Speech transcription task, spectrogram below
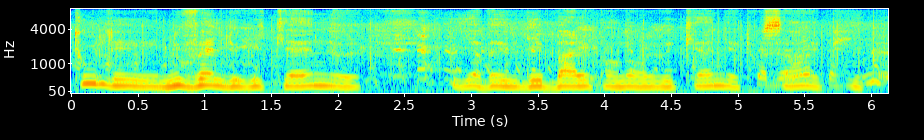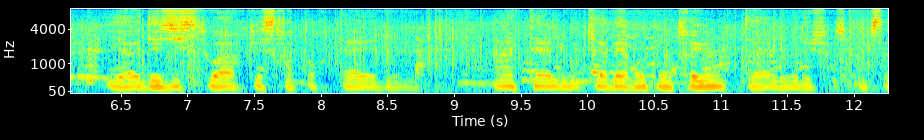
toutes les nouvelles du week-end. Euh, Il y avait eu des balles pendant le week-end et tout ça. Et puis, il y avait des histoires qui se rapportaient de un tel ou qui avait rencontré une telle ou des choses comme ça.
